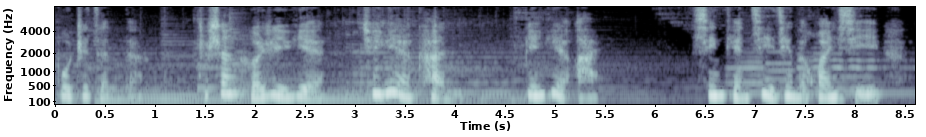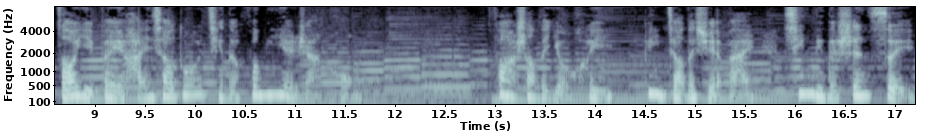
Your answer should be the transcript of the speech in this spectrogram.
不知怎的，这山河日月，却越看便越爱。心田寂静的欢喜，早已被含笑多情的枫叶染红。发上的黝黑，鬓角的雪白，心灵的深邃，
